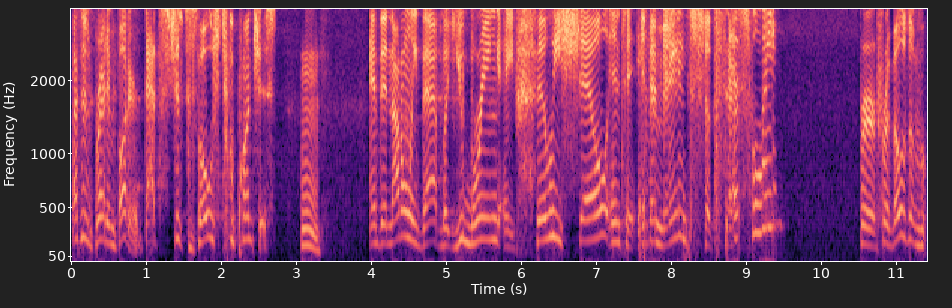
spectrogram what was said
That's his bread and butter. That's just those two punches. And then not only that, but you bring a Philly shell into MMA successfully. For for those of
